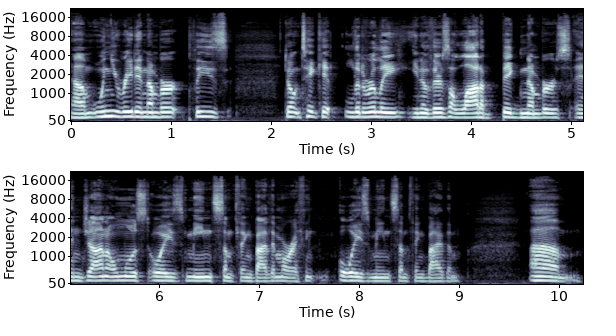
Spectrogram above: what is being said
Um, when you read a number, please don't take it literally. You know, there's a lot of big numbers, and John almost always means something by them, or I think always means something by them. Um,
